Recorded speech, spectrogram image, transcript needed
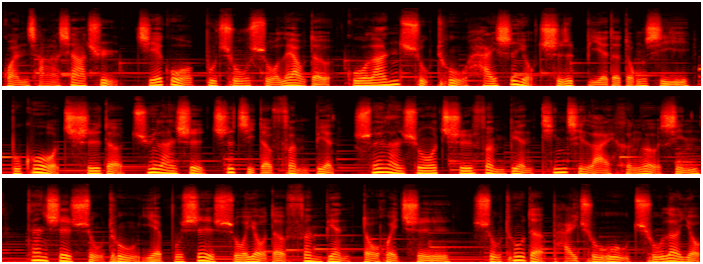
观察下去。结果不出所料的，果然鼠兔还是有吃别的东西，不过吃的居然是自己的粪便。虽然说吃粪便听起来很恶心，但是鼠兔也不是所有的粪便都会吃。鼠兔的排出物除了有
